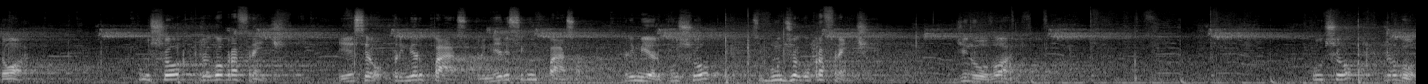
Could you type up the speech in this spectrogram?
Então, ó, puxou, jogou para frente. Esse é o primeiro passo, primeiro e segundo passo. Ó. Primeiro, puxou, segundo, jogou para frente. De novo, ó. Puxou, jogou.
